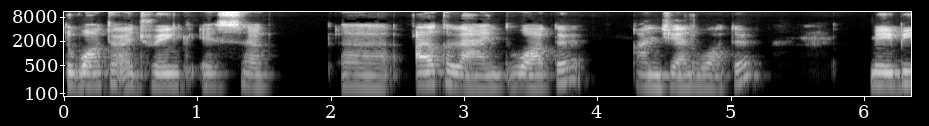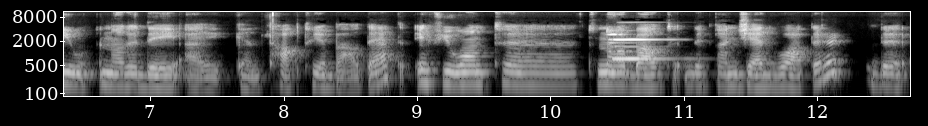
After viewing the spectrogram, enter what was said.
the water I drink is alkaline water, Kangen water. Maybe another day I can talk to you about that. If you want to know about the Kangen water, the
